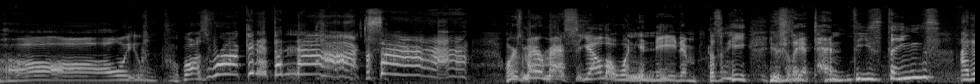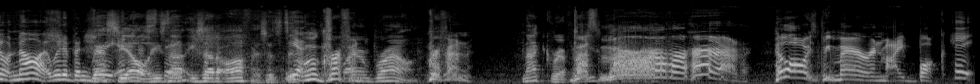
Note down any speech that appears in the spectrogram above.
Oh, he was rocking at the Knox. Ah! Where's Mayor Masiello when you need him? Doesn't he usually attend these things? I don't know. It would have been very Maciel, interesting. he's not. He's out of office. It's the Yeah. Well, Griffin. Byron Brown, Griffin, not Griffin. best mayor I ever had. He'll always be mayor in my book. Hey,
